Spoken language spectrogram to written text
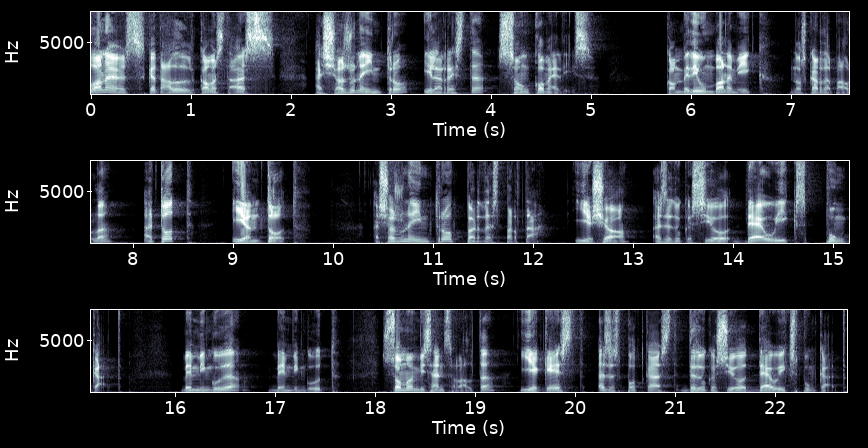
bones, què tal? Com estàs? Això és una intro i la resta són comèdis. Com bé diu un bon amic, no Òscar de Paula, a tot i amb tot. Això és una intro per despertar. I això és educació 10x.cat. Benvinguda, benvingut. Som en Vicent Serralta i aquest és el podcast d'educació 10x.cat.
